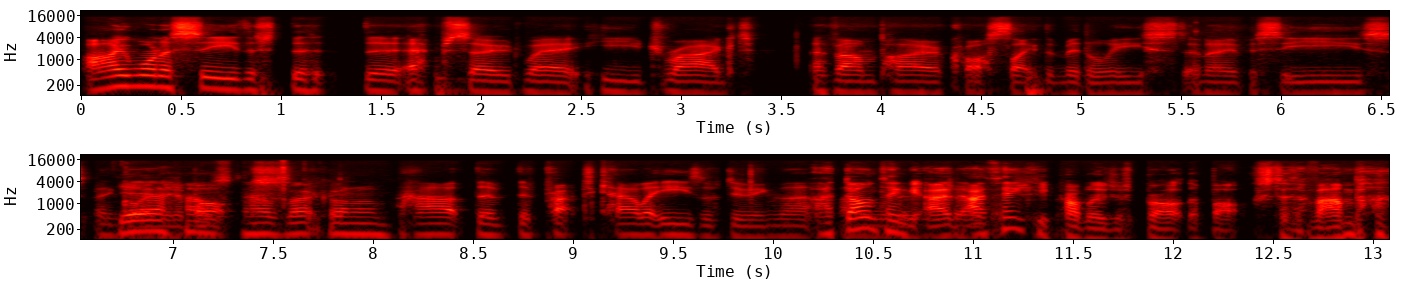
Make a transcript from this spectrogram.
I want to see the, the the episode where he dragged a vampire across like the Middle East and overseas and got Yeah, him in a how's, box. how's that gone on? How the, the practicalities of doing that? I don't would think. I, I think he probably just brought the box to the vampire.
